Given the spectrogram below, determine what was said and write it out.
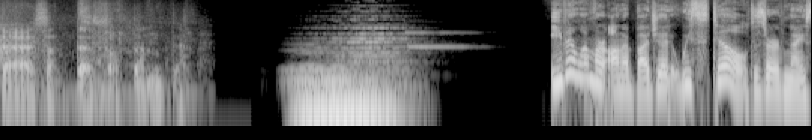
Där satt Där satt den inte. Even when we're on a budget, we still deserve nice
